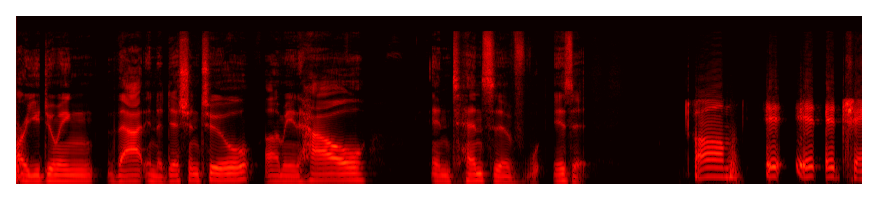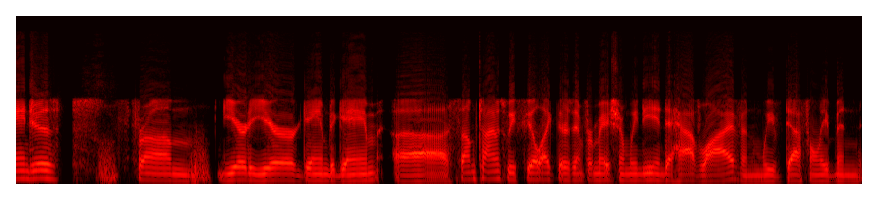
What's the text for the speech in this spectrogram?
are you doing that in addition to i mean how intensive is it um it, it, it changes from year to year, game to game. Uh, sometimes we feel like there's information we need to have live, and we've definitely been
